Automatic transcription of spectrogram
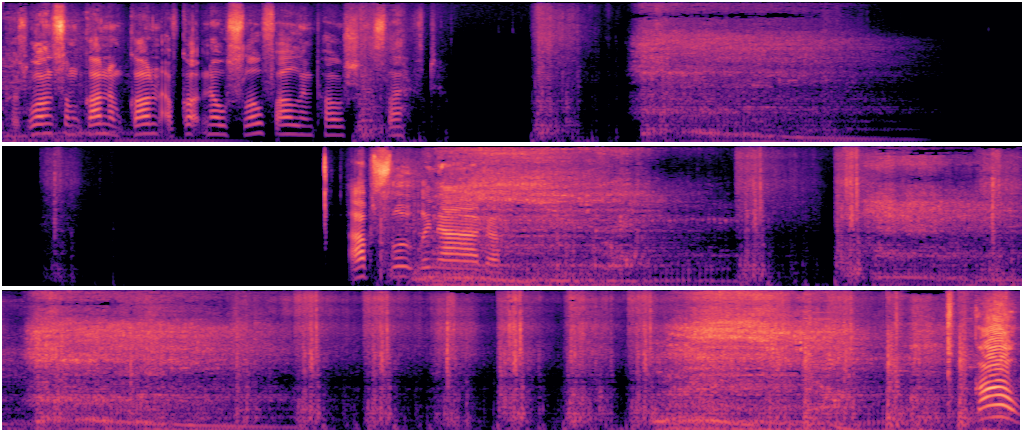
Because once I'm gone, I'm gone. I've got no slow falling potions left. Absolutely nada. Go!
